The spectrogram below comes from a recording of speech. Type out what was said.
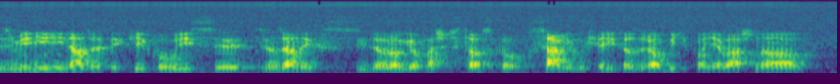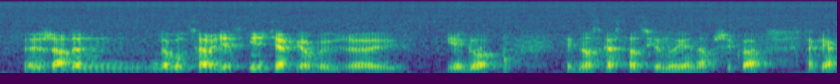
zmienili nazwę tych kilku ulic y, związanych z ideologią faszystowską. Sami musieli to zrobić, ponieważ no, żaden dowódca radziecki nie ścierpiałby, że jego jednostka stacjonuje na przykład, tak jak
